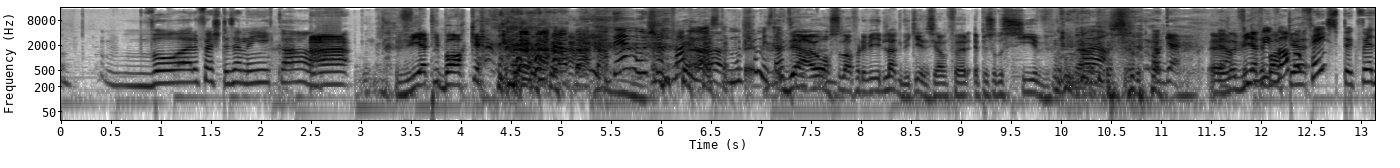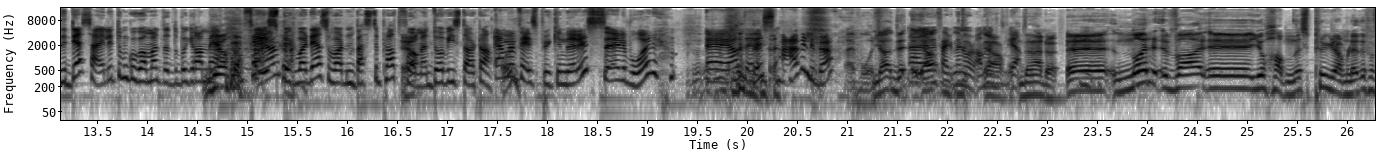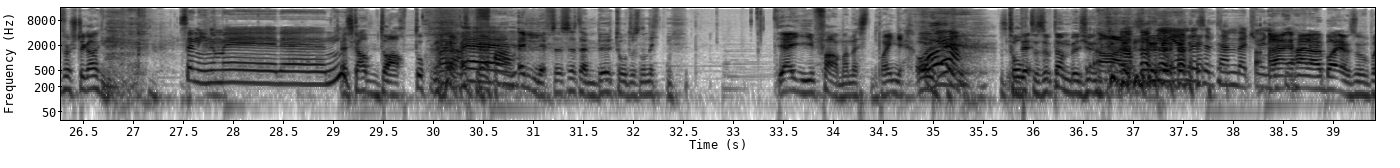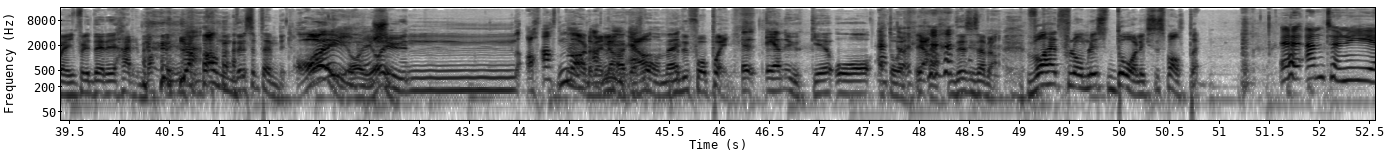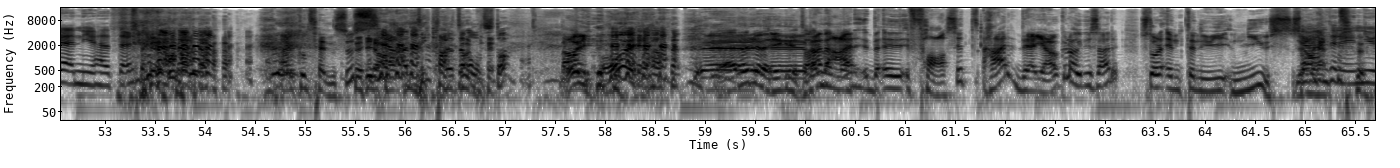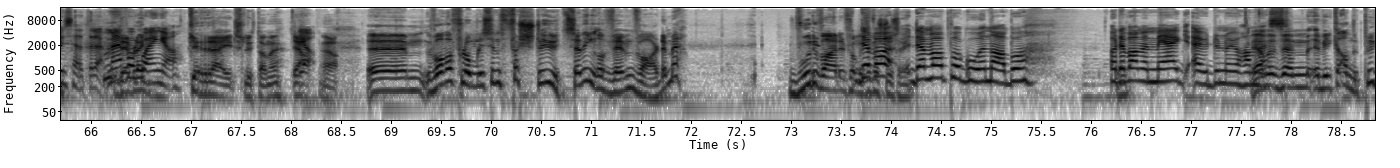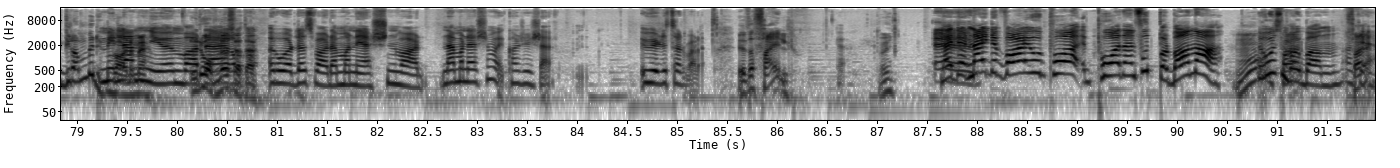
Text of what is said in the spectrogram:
Vår første sending gikk av. Eh, vi er tilbake! Det er morsomt. Var morsom i starten. Det er jo også da fordi vi lagde ikke Instagram før episode syv. Ah, ja. Eh, Vi er Vi var på Facebook, for det sier litt om hvor gammelt dette programmet er. Ja. Facebook var det som var den beste plattformen da vi starta. Ja, men Facebooken deres, eller vår, eh, ja, deres er veldig bra. Nei, vår. Ja, det, Nei, den er vi ferdig med nå, da, men- ja, den er død. Eh, når var eh, Johannes programleder for første gang? Sending nummer eh, ni. Jeg skal ha dato. Eh, 11. september 2019. Jeg gir faen meg nesten poeng. jeg. Oi! 12. september 2019. Nei, 9. september Nei, 2019. her er det bare jeg som får poeng, fordi dere herma. 2. september. Oi, oi, oi. 2018 var det vel, ja. Ja men du får poeng. En uke og ett år. Ja, Det syns jeg er bra. Hva het Flåmlys dårligste spalte? Eh, Anthony-nyheter. Er det konsensus? Ja. Er diktet til Alstad? Oi! Oi, ja. Det er å røre i gryta. Nei, det er, det er fasit her. Det, jeg har jo ikke laget disse her. Står det NTNU News. Ja, Anthony News heter det. Men jeg får ble poeng, ja. greit slutta med. Ja. Ja. Um, hva var Flomli sin første utsending, og hvem var det med? Hvor var Flomli sin var, første utsending? den var på Gode nabo. Og det var med meg, Audun og Ja, men Johannes. hvem, hvilke andre programmer var det med? Millennium var Rådløs, vet der. Rådløs var det. Manesjen var Nei, Manesjen var kanskje ikke der. Uillustrert var det. Dette er feil. Nei, det, nei, det var jo på, på den fotballbanen! Mm, Rosenborgbanen. Ok. Feil.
